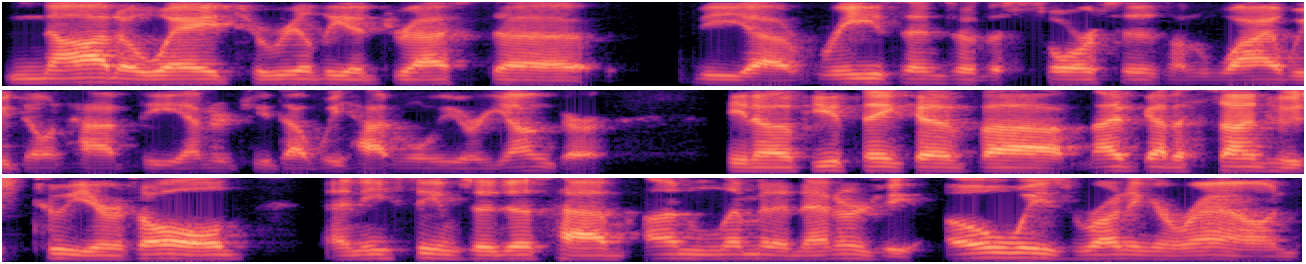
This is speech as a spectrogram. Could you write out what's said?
not a way to really address the the uh, reasons or the sources on why we don't have the energy that we had when we were younger. You know, if you think of, uh, I've got a son who's two years old, and he seems to just have unlimited energy, always running around,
